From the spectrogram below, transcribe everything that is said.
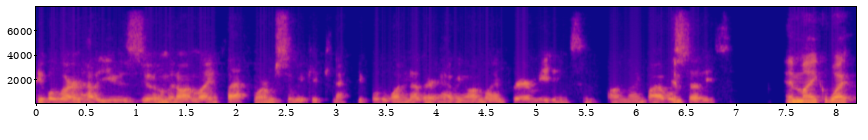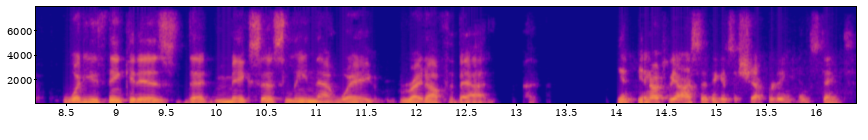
people learn how to use Zoom and online platforms so we could connect people to one another, having online prayer meetings and online Bible And- studies. And Mike, what what do you think it is that makes us lean that way right off the bat? You, you know, to be honest, I think it's a shepherding instinct,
